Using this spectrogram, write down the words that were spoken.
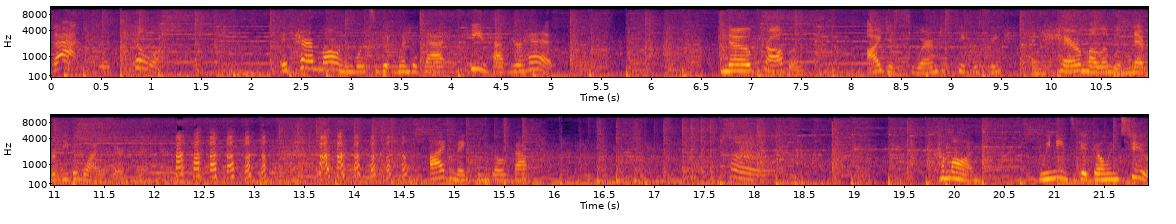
That would kill us. If Herr Mullen were to get wind of that, he'd have your head. No problem. I just swear him to secrecy, and Herr Mullen will never be the wiser. I'd make them go without. Oh. Come on. We need to get going too.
